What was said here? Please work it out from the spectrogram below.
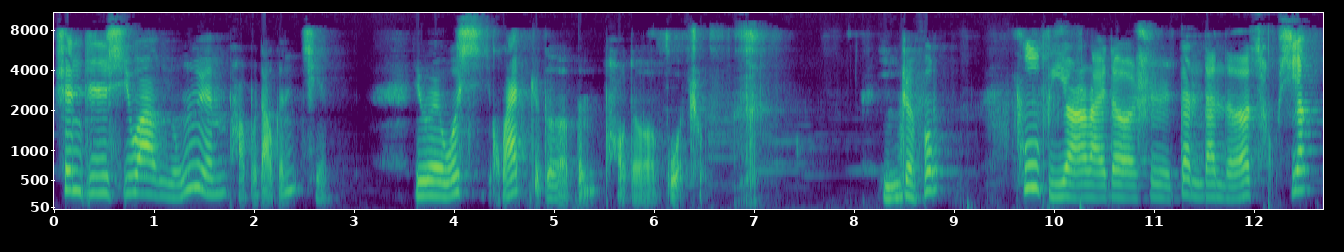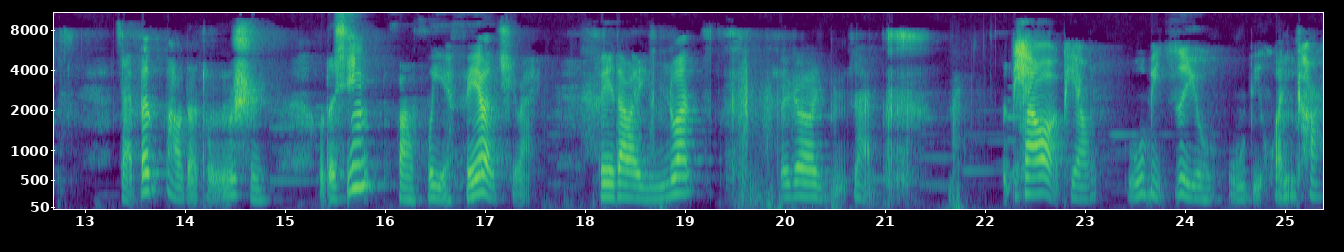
甚至希望永远跑不到跟前，因为我喜欢这个奔跑的过程。迎着风，扑鼻而来的是淡淡的草香。在奔跑的同时，我的心仿佛也飞了起来。飞到了云端，随着云在飘啊飘，无比自由，无比欢畅。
